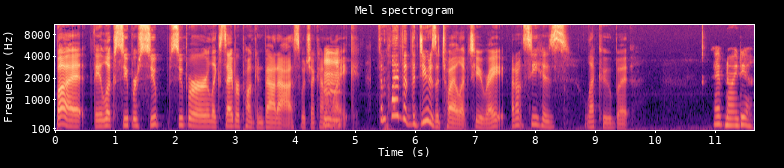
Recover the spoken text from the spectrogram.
but they look super, super, super like cyberpunk and badass, which I kind of hmm. like. It's implied that the dude is a Twi'lek too, right? I don't see his Leku, but I have no idea.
